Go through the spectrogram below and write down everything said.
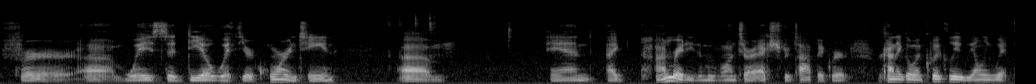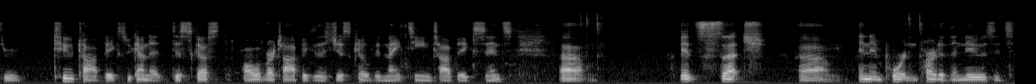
for um, ways to deal with your quarantine. Um, and I, I'm ready to move on to our extra topic. We're we're kind of going quickly. We only went through two topics. We kind of discussed all of our topics as just COVID 19 topics since um, it's such um, an important part of the news. It's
